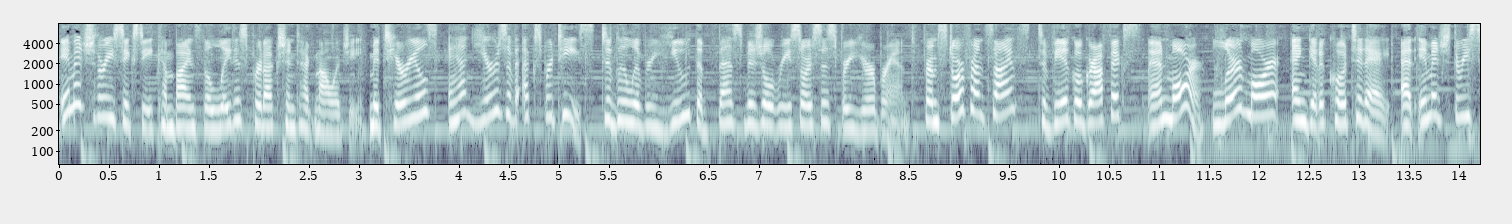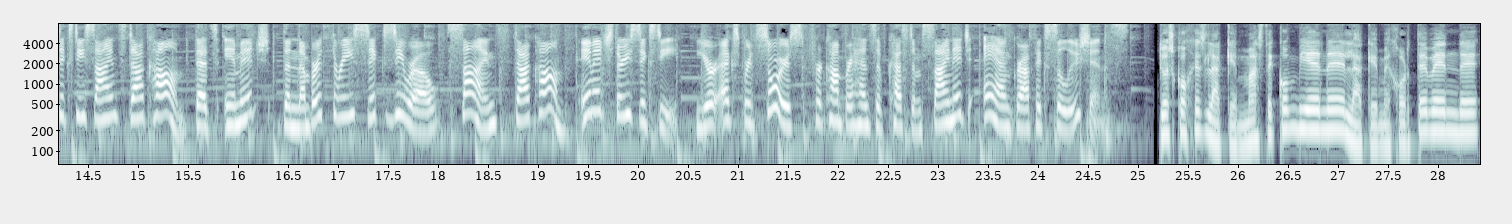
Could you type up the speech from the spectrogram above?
Image 360 combines the latest production technology, materials, and years of expertise to deliver you the best visual resources for your brand. From storefront signs to vehicle graphics and more. Learn more and get a quote today at image360signs.com. That's image, the number 360 signs.com. Image 360, your expert source for comprehensive custom signage and graphics solutions. Tú escoges la que más te conviene, la que mejor te vende,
